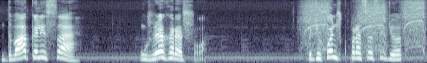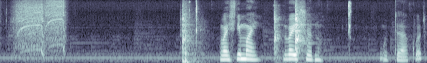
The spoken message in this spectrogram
Два колеса. Уже хорошо. Потихонечку процесс идет. Давай, снимай. Давай еще одну. Вот так вот.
